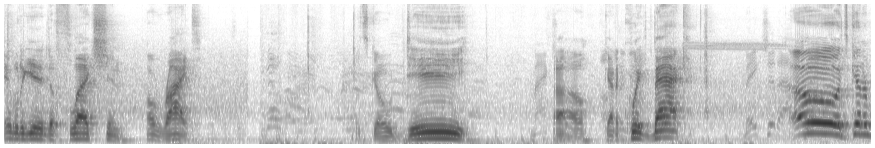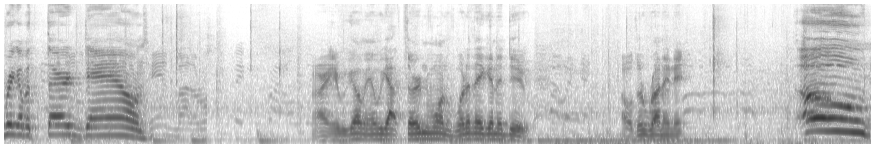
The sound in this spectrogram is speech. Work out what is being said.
Able to get a deflection. All right. Let's go D. Uh-oh. Got a quick back. Oh, it's going to bring up a third down. All right, here we go, man. We got third and one. What are they going to do? Oh, they're running it. Oh,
